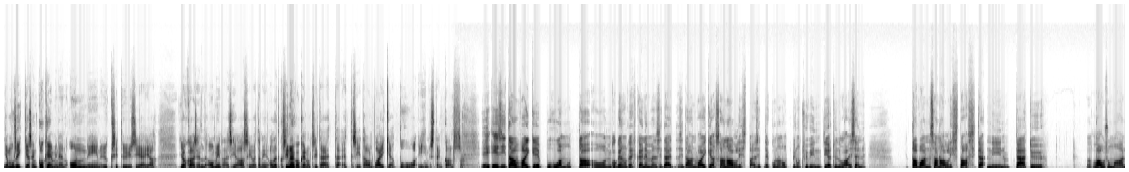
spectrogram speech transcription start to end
ja musiikki ja sen kokeminen on niin yksityisiä ja jokaiselle ominaisia asioita, niin oletko sinä kokenut sitä, että, että siitä on vaikea puhua ihmisten kanssa? Ei, ei siitä ole vaikea puhua, mutta olen kokenut ehkä enemmän sitä, että sitä on vaikea sanallistaa ja sitten kun on oppinut hyvin tietynlaisen tavan sanallistaa sitä, niin päätyy lausumaan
